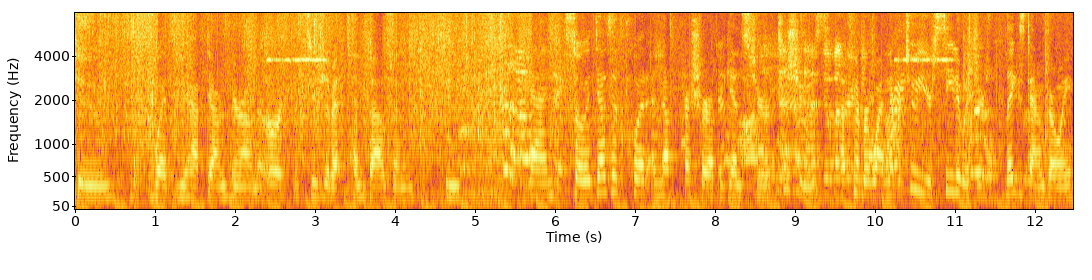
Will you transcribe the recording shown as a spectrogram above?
to what you have down here on the Earth. It's usually about 10,000 feet. And so it doesn't put enough pressure up against your tissues. That's number one. Number two, you're seated with your legs down going,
